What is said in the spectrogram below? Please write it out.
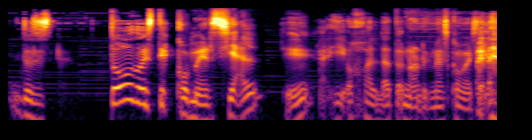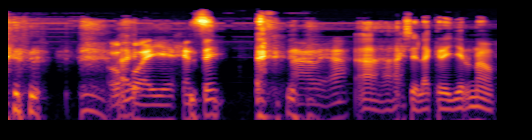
Entonces, todo este comercial, ¿eh? y ojo al dato, no, no es comercial. ojo ahí, eh, gente. Ah, ah, se la creyeron, no.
